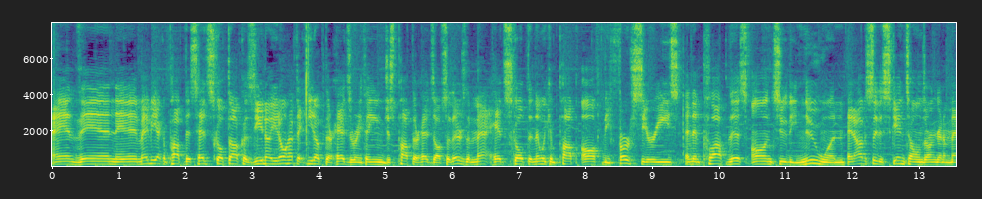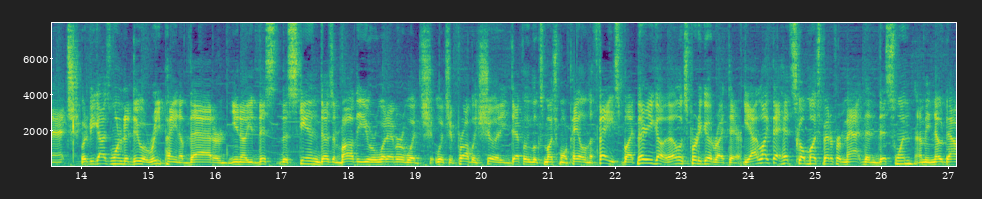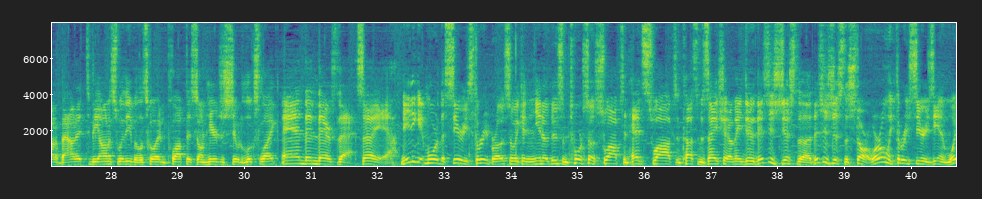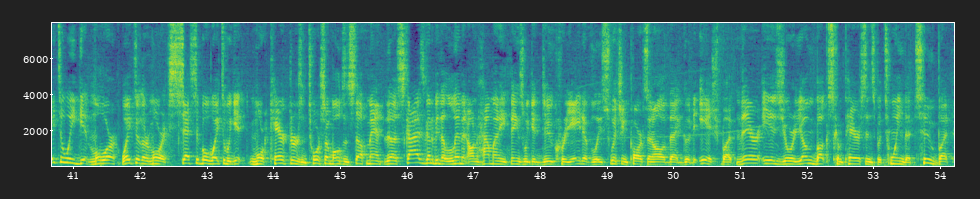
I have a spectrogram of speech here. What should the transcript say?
and then uh, maybe I could pop this head sculpt off, because, you know, you don't have to heat up their heads or anything. You can just pop their heads off. So there's the Matt head sculpt, and then we can pop off the first series, and then plop this onto the new one, and obviously the skin tones aren't going to match, but if you guys wanted to do a repaint of that, or, you know, this the skin doesn't bother you or whatever, which, which it probably should, he definitely looks much more pale in the face, but there you go. That looks pretty good right there. Yeah, I like that head sculpt much better for Matt than this one. I mean, no doubt about it, to be honest with you, but let's go ahead and plop this on here here just see what it looks like. And then there's that. So yeah. Need to get more of the Series 3, bro, so we can, you know, do some torso swaps and head swaps and customization. I mean, dude, this is just the this is just the start. We're only three series in. Wait till we get more. Wait till they're more accessible. Wait till we get more characters and torso molds and stuff, man. The sky's going to be the limit on how many things we can do creatively, switching parts and all of that good-ish, but there is your Young Bucks comparisons between the two, but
